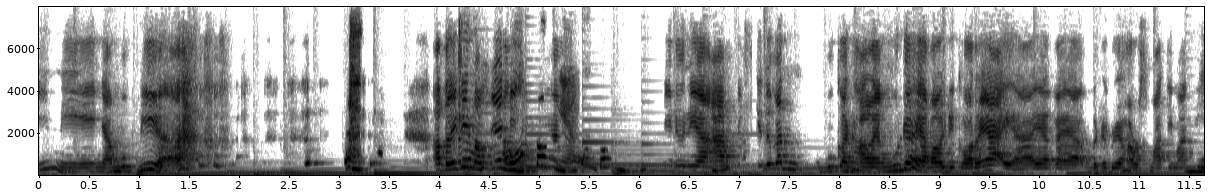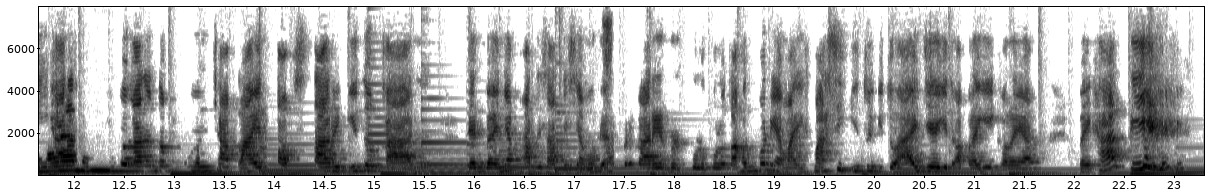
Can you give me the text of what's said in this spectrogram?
ini nyambuk dia. Apalagi maksudnya di dunia, untungnya untung di dunia artis itu kan bukan hal yang mudah ya kalau di Korea ya yang kayak bener-bener harus mati-matian. Itu kan untuk mencapai top star gitu kan. Dan banyak artis-artis yang udah berkarir berpuluh-puluh tahun pun ya masih masih gitu-gitu aja gitu. Apalagi kalau yang baik hati.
